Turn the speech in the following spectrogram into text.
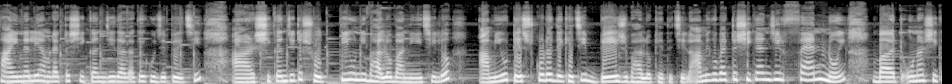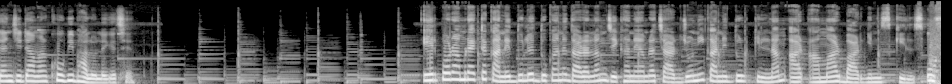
ফাইনালি আমরা একটা শিকাঞ্জি দাদাকে খুঁজে পেয়েছি। আর শিকাঞ্জিটা সত্যি উনি ভালো বানিয়েছিল। আমিও টেস্ট করে দেখেছি, বেশ ভালো খেতে ছিল। আমি খুব একটা শিকাঞ্জির ফ্যান নই বাট ওনার শিকাঞ্জিটা আমার খুবই ভালো লেগেছে। এরপর আমরা একটা কানের দুলের দোকানে দাঁড়ালাম, যেখানে আমরা চারজনই কানের দুল কিনলাম, আর আমার বার্গেন স্কিলস উফ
